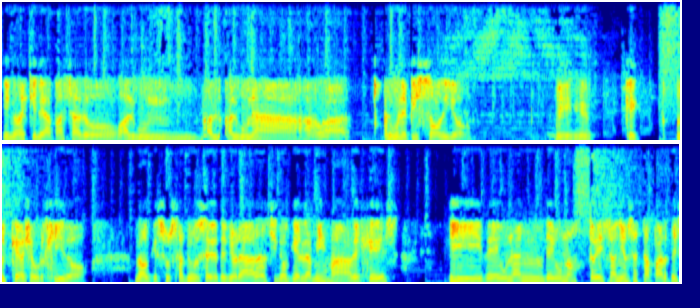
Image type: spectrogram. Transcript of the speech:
Y no es que le ha pasado algún alguna algún episodio eh, que, que haya urgido no que su salud se deteriorara, sino que la misma vejez. Y de, un de unos tres años a esta parte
